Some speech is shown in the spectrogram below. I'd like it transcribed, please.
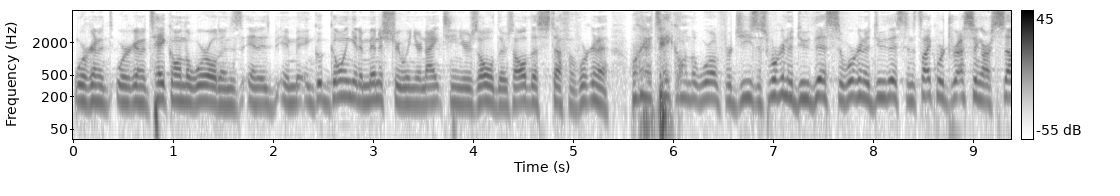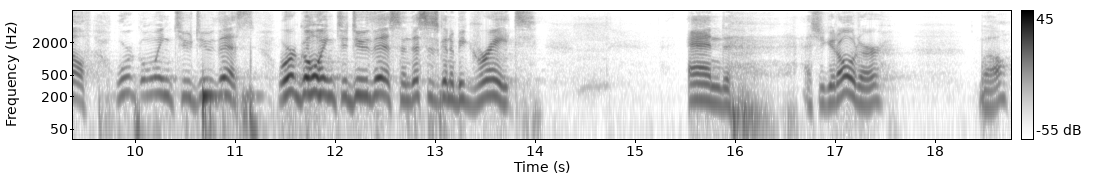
we're going to we're going to take on the world and, and, and, going into ministry when you're 19 years old there's all this stuff of we're going to we're going to take on the world for jesus. We're going to do this and we're going to do this. And it's like we're dressing ourselves. We're going to do this. We're going to do this and this is going to be great. And as you get older well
